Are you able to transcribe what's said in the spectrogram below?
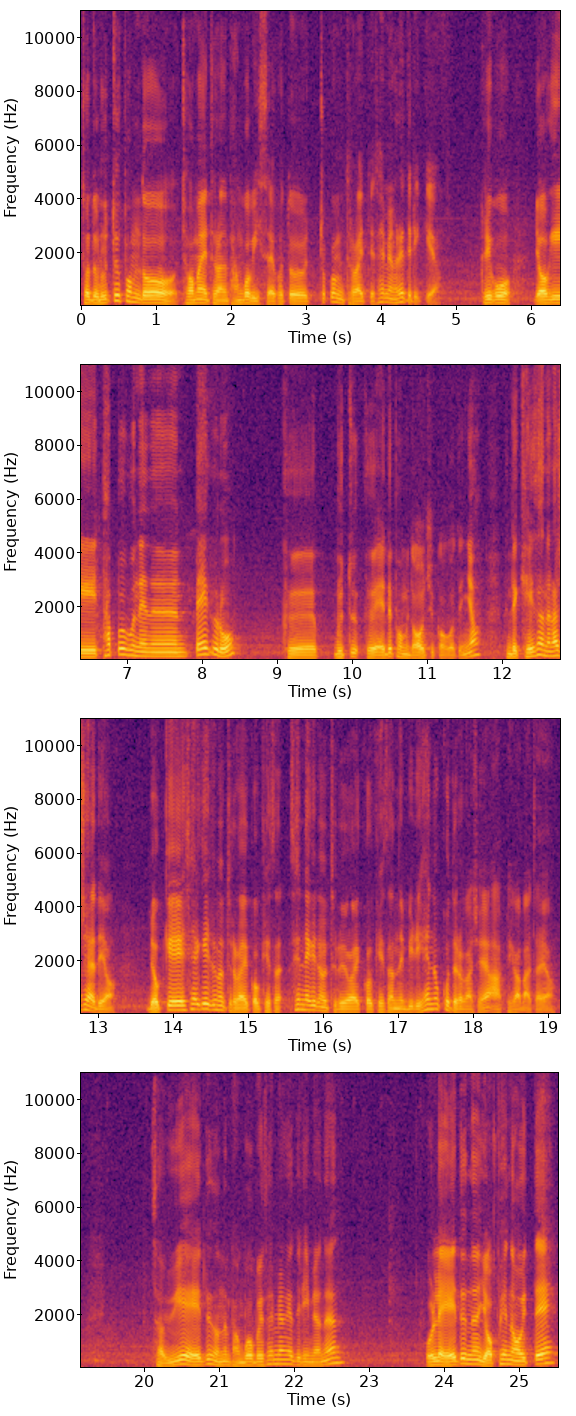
저도 root 펌도 저만의 들어가는 방법이 있어요. 그것도 조금 들어갈 때 설명을 해드릴게요. 그리고 여기 top 부분에는 back으로 그 root 그 add펌을 넣어 줄 거거든요. 근데 계산을 하셔야 돼요. 몇 개, 세 개 정도 들어갈 거 계산, 세 네 개 정도 들어갈 거 계산을 미리 해놓고 들어가셔야 앞에가 맞아요. 자, 위에 add 넣는 방법을 설명해 드리면은 원래 add는 옆에 넣을 때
